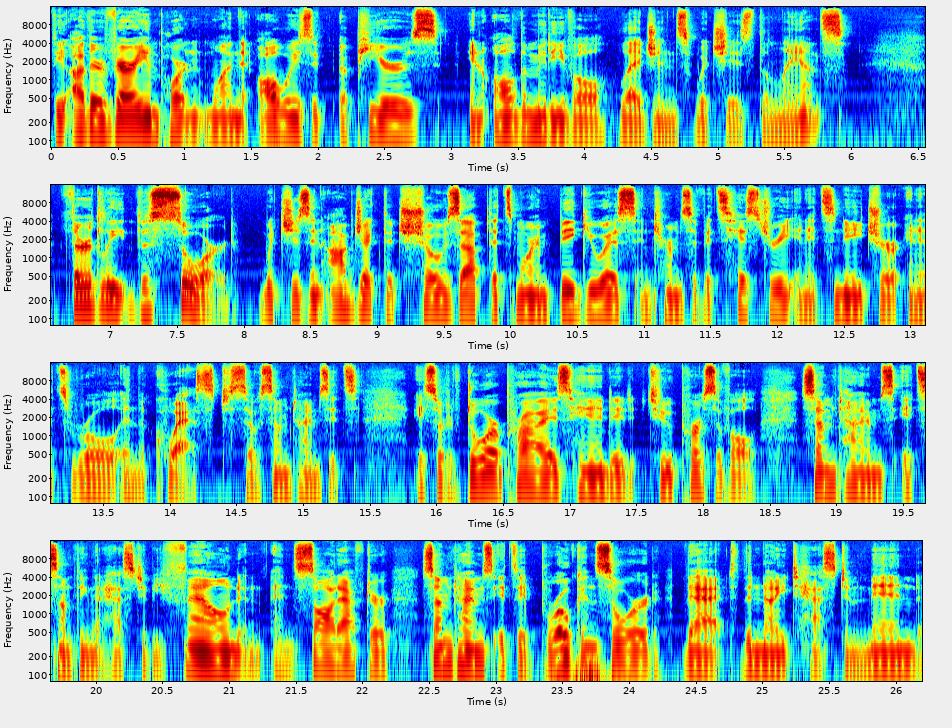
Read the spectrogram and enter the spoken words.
The other very important one that always appears in all the medieval legends, which is the lance. Thirdly, the sword, which is an object that shows up that's more ambiguous in terms of its history and its nature and its role in the quest. So sometimes it's a sort of door prize handed to Percival, sometimes it's something that has to be found and, and sought after, sometimes it's a broken sword that the knight has to mend.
